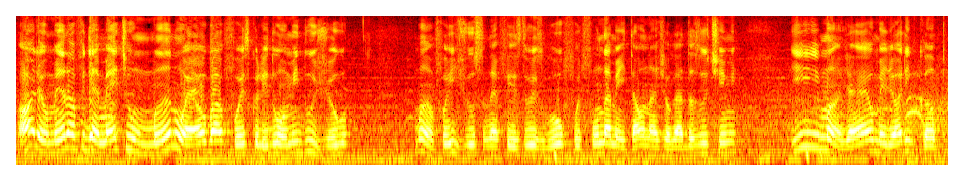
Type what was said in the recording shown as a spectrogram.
Olha, o Man of the Match, o Mano Elba, foi escolhido o homem do jogo. Mano, foi justo, né? Fez dois gols, foi fundamental nas jogadas do time. E, mano, já é o melhor em campo.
